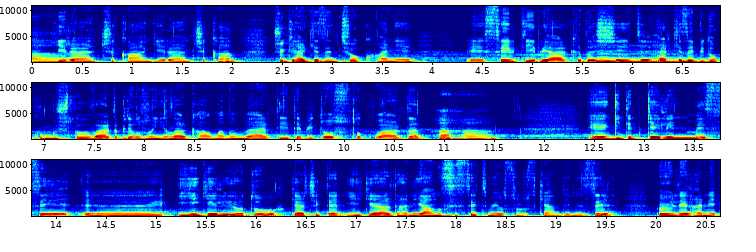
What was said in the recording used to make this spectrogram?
Aha. giren çıkan giren çıkan. Çünkü herkesin çok hani e, sevdiği bir arkadaşıydı. Hmm. Herkese bir dokunmuşluğu vardı. Bir de uzun yıllar kalmanın verdiği de bir dostluk vardı. Hı hı. E, gidip gelinmesi e, iyi geliyordu. Gerçekten iyi geldi. Hani yalnız hissetmiyorsunuz kendinizi. Böyle hani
